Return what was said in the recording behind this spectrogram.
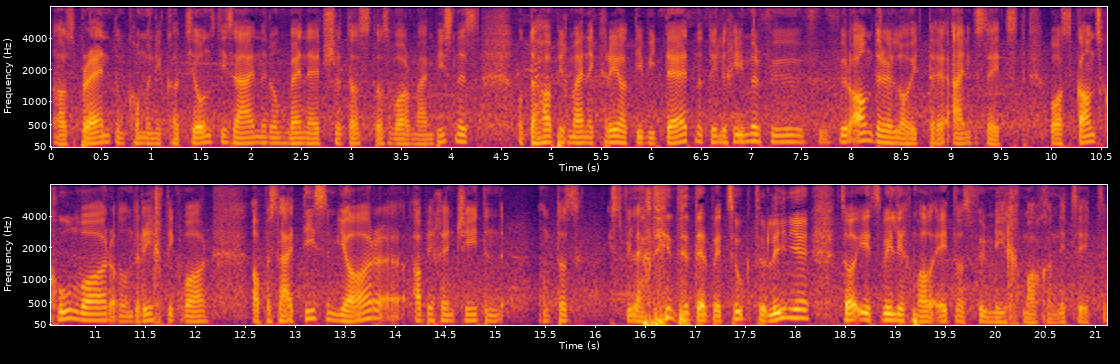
Als Brand- und Kommunikationsdesigner und Manager, das, das war mein Business. Und da habe ich meine Kreativität natürlich immer für, für, für andere Leute eingesetzt, was ganz cool war und richtig war. Aber seit diesem Jahr äh, habe ich entschieden, und das ist vielleicht hinter der Bezug zur Linie. So, jetzt will ich mal etwas für mich machen. Jetzt, jetzt,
